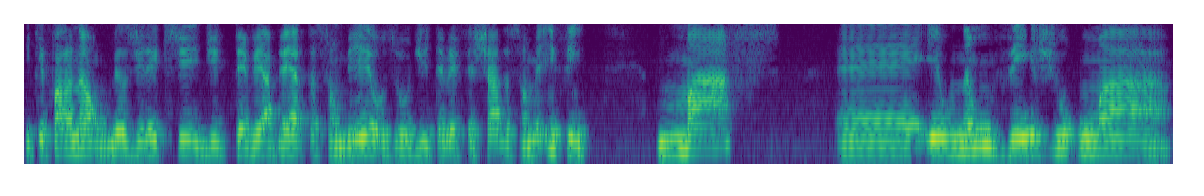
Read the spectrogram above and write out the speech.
e que fala, não, meus direitos de, de TV aberta são meus, ou de TV fechada são meus, enfim. Mas é, eu não vejo uma,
